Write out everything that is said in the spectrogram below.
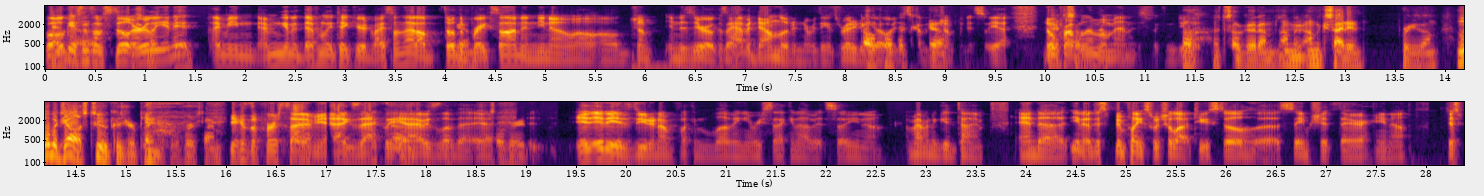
well and, okay since uh, i'm still early in it i mean i'm gonna definitely take your advice on that i'll throw the brakes on and you know i'll, I'll jump into zero because i have it downloaded and everything it's ready to Oh, go i just perfect. gotta Yeah. jump in it so yeah no It's problem good. man I just fucking do it Oh, that's so good. I'm I'm I'm excited for you. I'm a little bit jealous too because you're playing it for the first time. Yeah, because the first time, yeah, exactly. Um, Yeah, I always love that. Yeah, So. It, it is, dude, and I'm fucking loving every second of it. So you know, I'm having a good time, and uh, you know, just been playing Switch a lot too. Still, uh, same shit there. You know, just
